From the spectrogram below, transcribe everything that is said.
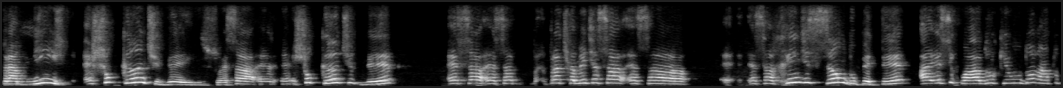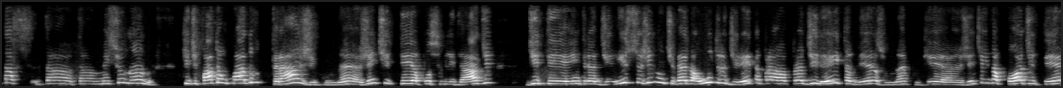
para mim é chocante ver isso. Essa, é, é chocante ver essa, essa praticamente essa, essa essa rendição do PT a esse quadro que o Donato está tá, tá mencionando, que de fato é um quadro trágico, né? A gente ter a possibilidade de ter entre a isso se a gente não tiver da ultradireita para a direita mesmo, né? Porque a gente ainda pode ter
